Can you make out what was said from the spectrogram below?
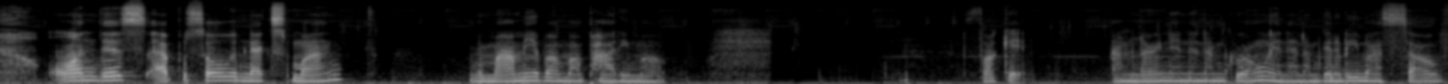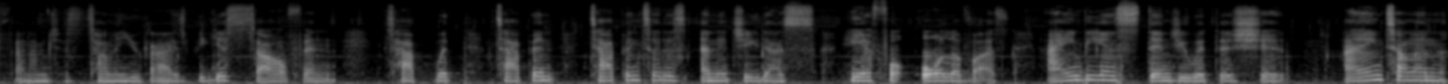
on this episode next month, Remind me about my potty mouth. Fuck it. I'm learning and I'm growing and I'm gonna be myself and I'm just telling you guys be yourself and tap with tap in tap into this energy that's here for all of us. I ain't being stingy with this shit. I ain't telling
